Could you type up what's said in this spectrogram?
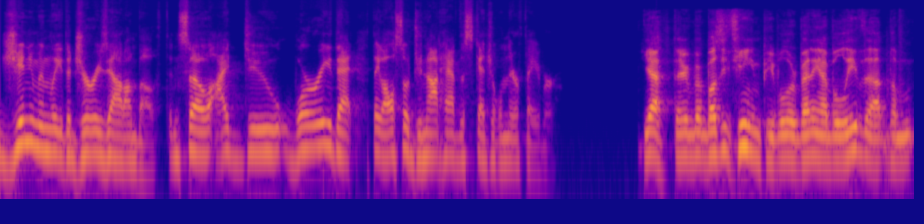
genuinely, the jury's out on both. And so I do worry that they also do not have the schedule in their favor. Yeah, they're a buzzy team. People are betting, I believe, that the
